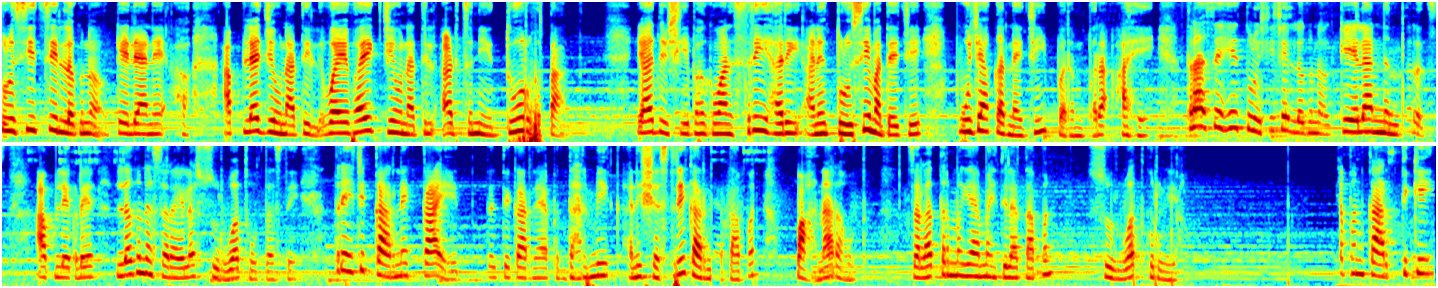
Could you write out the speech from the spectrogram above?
तुळशीचे लग्न केल्याने आपल्या जीवनातील वैवाहिक जीवनातील अडचणी दूर होतात. या दिवशी भगवान श्रीहरी आणि तुळशी मातेची पूजा करण्याची परंपरा आहे. तर असे हे तुळशीचे लग्न केल्यानंतरच आपल्याकडे लग्न सरायला सुरुवात होत असते. तर याची कारणे काय आहेत? तर ते कारणे आपण धार्मिक आणि शास्त्रीय कारणे आता आपण पाहणार आहोत. चला तर मग या माहितीला आता आपण सुरुवात करूया. आपण कार्तिकी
